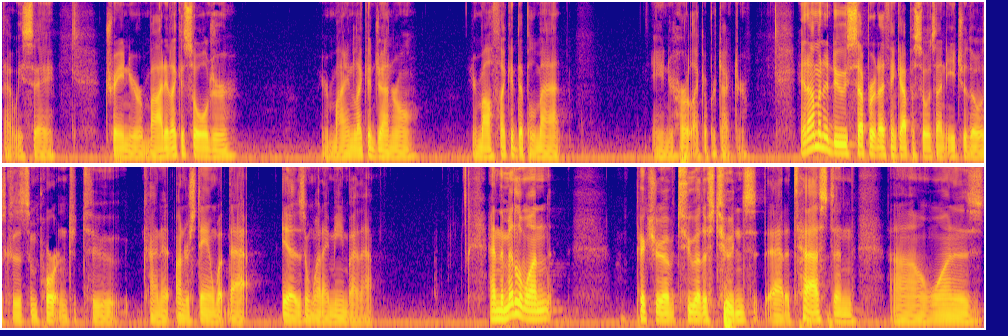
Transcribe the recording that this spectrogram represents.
that we say: train your body like a soldier, your mind like a general, your mouth like a diplomat, and your heart like a protector. And I'm going to do separate, I think, episodes on each of those because it's important to kind of understand what that is and what I mean by that. And the middle one picture of two other students at a test, and uh, one is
